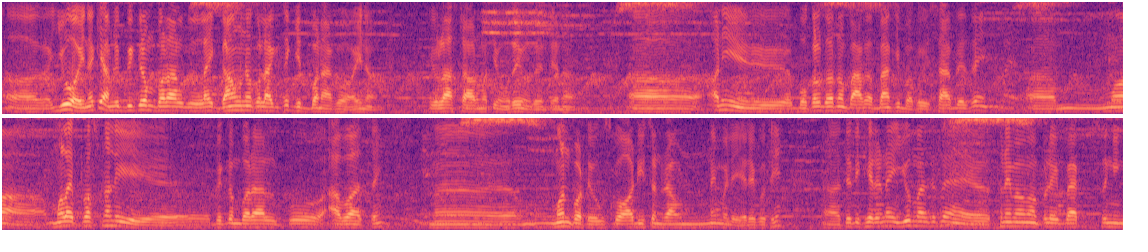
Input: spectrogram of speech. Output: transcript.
यो होइन कि हामीले विक्रम बराललाई गाउनको लागि चाहिँ गीत बनाएको होइन? यो लास्ट आवरमा त्यो हुँदै हुँदैन थिएन। अनि भोकल गर्न बाँकी भएको हिसाबले चाहिँ म मलाई पर्सनली विक्रम बरालको आवाज चाहिँ मन पर्थ्यो। उसको अडिसन राउन्ड नै मैले हेरेको थिएँ। त्यतिखेर नै यो मान्छे चाहिँ सिनेमामा प्लेब्याक सिङ्गिङ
